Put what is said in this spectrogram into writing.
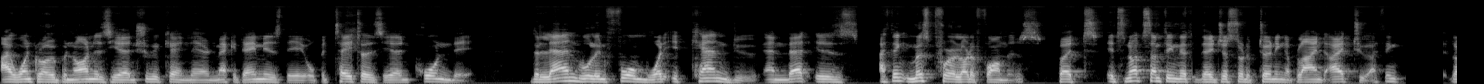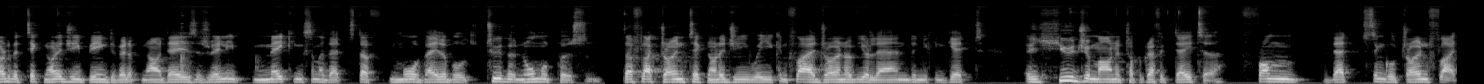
I want to grow bananas here and sugarcane there and macadamias there or potatoes here and corn there. The land will inform what it can do. And that is I think, missed for a lot of farmers. But it's not something that they're just sort of turning a blind eye to. I think a lot of the technology being developed nowadays is really making some of that stuff more available to the normal person. Stuff like drone technology, where you can fly a drone over your land and you can get a huge amount of topographic data from that single drone flight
